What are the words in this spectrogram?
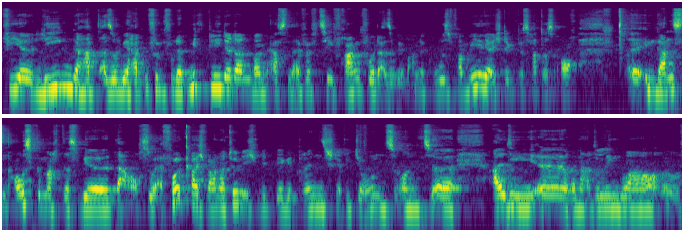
vier Ligen gehabt. Also wir hatten 500 Mitglieder dann beim ersten FFC Frankfurt. Also wir waren eine große Familie. Ich denke, das hat das auch äh, im Ganzen ausgemacht, dass wir da auch so erfolgreich waren. Natürlich mit Birgit Prinz, Steffi Jones und äh, all die äh, Renate Lingua, äh,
